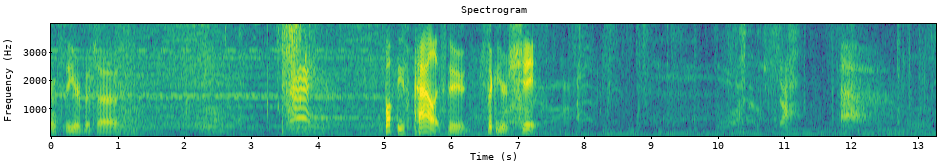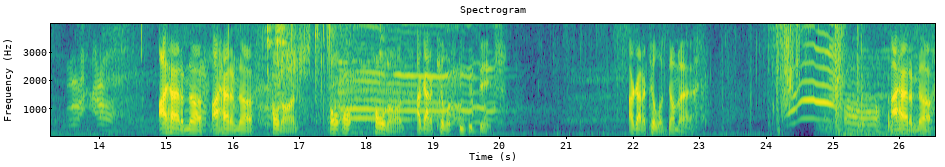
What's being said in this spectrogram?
Can see your bitch ass. Fuck these pallets, dude. Sick of your shit. I had enough. I had enough. Hold on. Hold, hold, hold on. I gotta kill a stupid bitch. I gotta kill a dumbass. I had enough.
